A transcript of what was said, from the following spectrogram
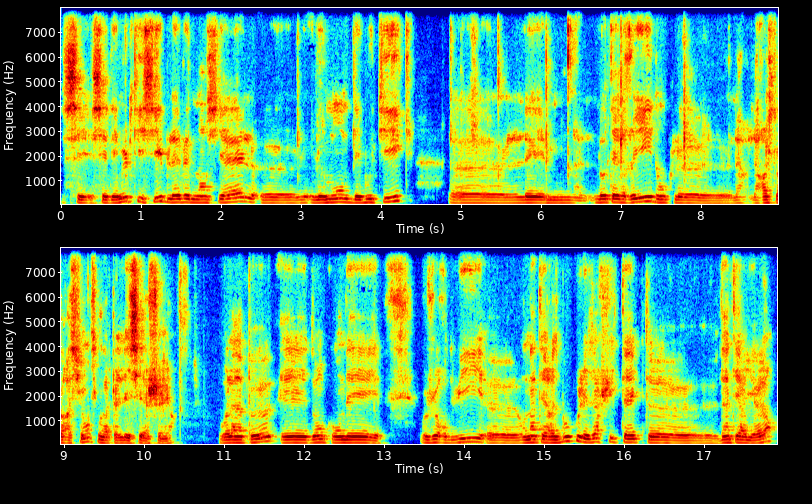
c'est des multi-cibles, l'événementiel, euh, le monde des boutiques, l'hôtellerie, donc le, la, la, restauration, ce qu'on appelle les CHR. Voilà un peu. Et donc, on est aujourd'hui, euh, on intéresse beaucoup les architectes euh, d'intérieur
